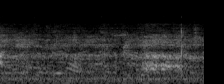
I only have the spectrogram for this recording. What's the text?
Dodgers.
